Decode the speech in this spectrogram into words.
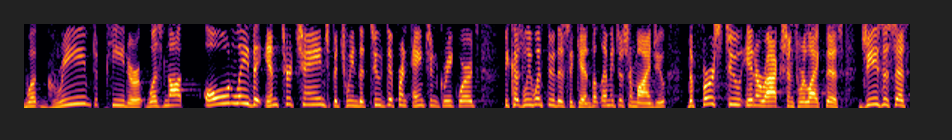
What grieved Peter was not only the interchange between the two different ancient Greek words, because we went through this again, but let me just remind you the first two interactions were like this Jesus says,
